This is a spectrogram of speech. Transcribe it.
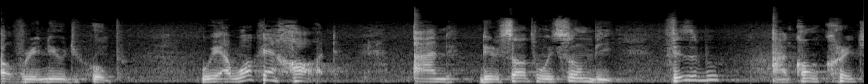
of renewed hope. We are working hard and the result will soon be visible and concrete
